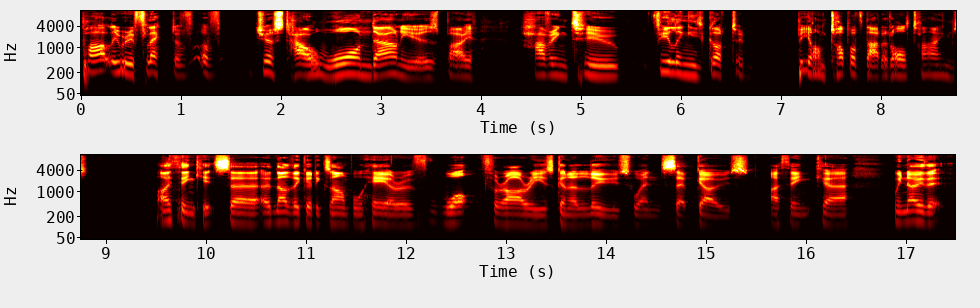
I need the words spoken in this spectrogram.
partly reflective of just how worn down he is by having to feeling he's got to be on top of that at all times. I think it's uh, another good example here of what Ferrari is going to lose when Seb goes. I think uh, we know that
